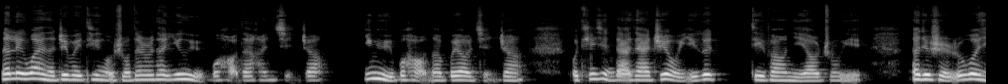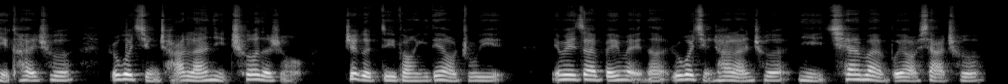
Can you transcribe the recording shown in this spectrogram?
那另外呢，这位听友说，他说他英语不好，他很紧张。英语不好呢，不要紧张。我提醒大家，只有一个地方你要注意，那就是如果你开车，如果警察拦你车的时候，这个地方一定要注意，因为在北美呢，如果警察拦车，你千万不要下车。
